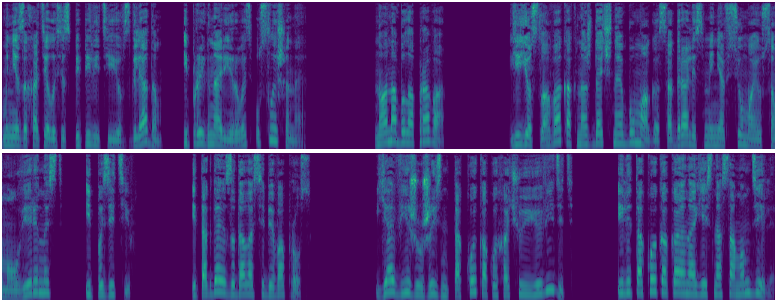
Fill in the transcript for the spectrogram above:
Мне захотелось испепелить ее взглядом и проигнорировать услышанное. Но она была права. Ее слова, как наждачная бумага, содрали с меня всю мою самоуверенность и позитив. И тогда я задала себе вопрос. Я вижу жизнь такой, какой хочу ее видеть, или такой, какая она есть на самом деле?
